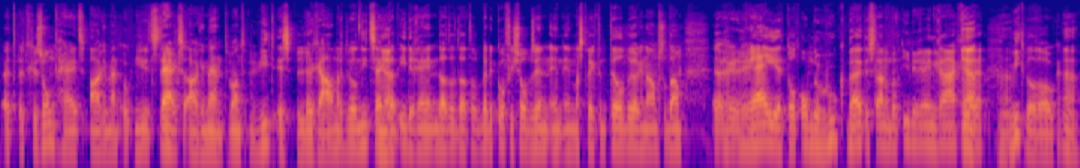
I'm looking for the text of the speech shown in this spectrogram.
het, het gezondheidsargument ook niet het sterkste argument. Want wiet is legaal, maar dat wil niet zeggen Ja. dat iedereen, dat er, dat er bij de coffeeshops in, in, in Maastricht en Tilburg en Amsterdam eh, rijen tot om de hoek buiten staan omdat iedereen graag Ja, eh, wiet wil roken. Ja.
